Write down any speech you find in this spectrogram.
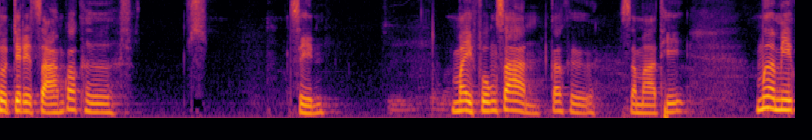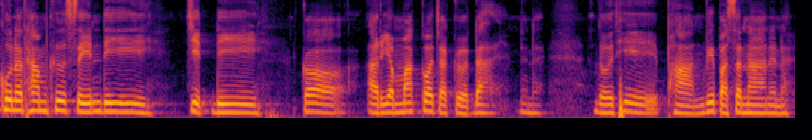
สุจริตสามก็คือศีลไม่ฟุ้งซ่านก็คือสมาธิ เมื่อมีคุณธรรมคือศีลดี จิตดี ก็อริยมรรคก็จะเกิดได้นี่นะโดยที่ผ่านวิปัสสนาเนี่ยนะ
